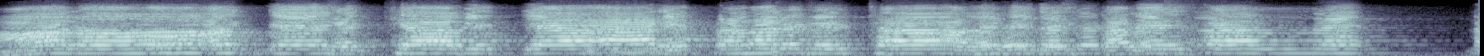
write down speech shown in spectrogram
मानो अग्ने सख्या सन् न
